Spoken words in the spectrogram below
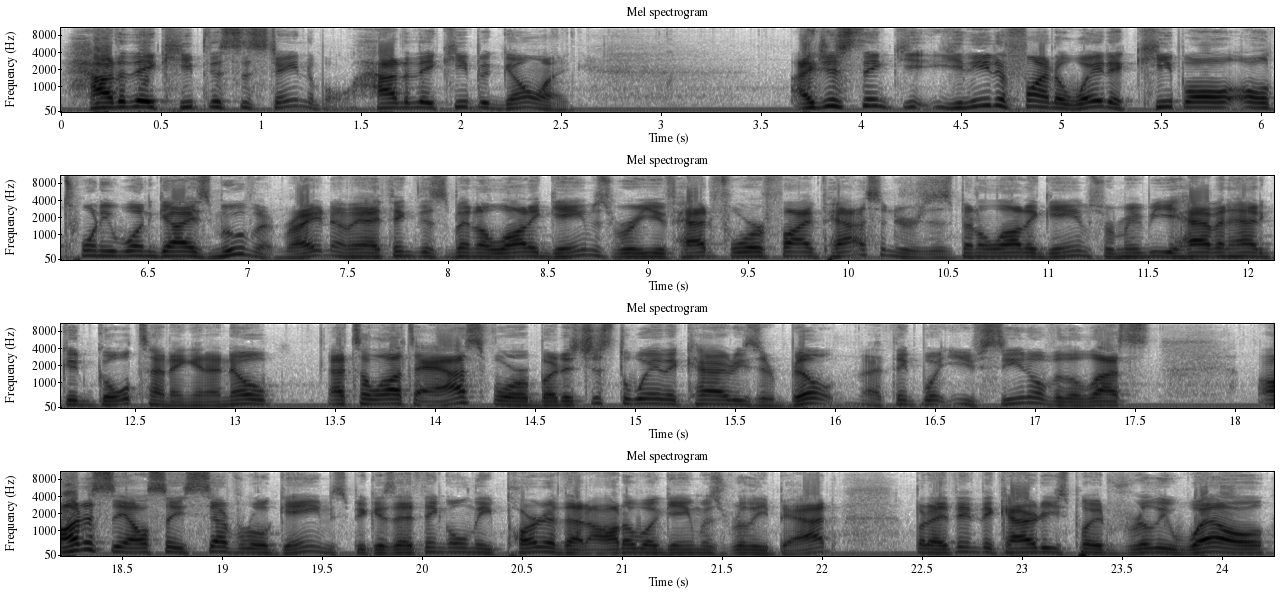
how do they keep this sustainable? How do they keep it going? I just think you, you need to find a way to keep all, all 21 guys moving, right? I mean, I think there's been a lot of games where you've had four or five passengers. There's been a lot of games where maybe you haven't had good goaltending, and I know that's a lot to ask for, but it's just the way the Coyotes are built. I think what you've seen over the last honestly, I'll say several games because I think only part of that Ottawa game was really bad. But I think the Coyotes played really well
